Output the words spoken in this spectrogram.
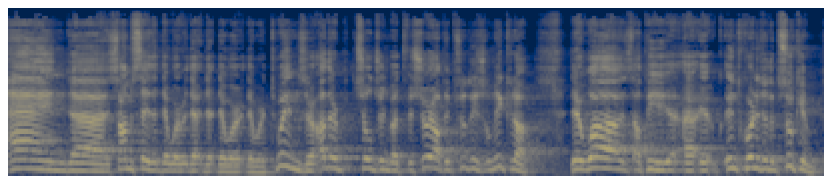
And uh, some say that there were that there were there were twins or other children, but for sure, there was al uh, according to the psukim,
